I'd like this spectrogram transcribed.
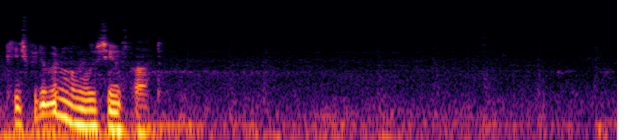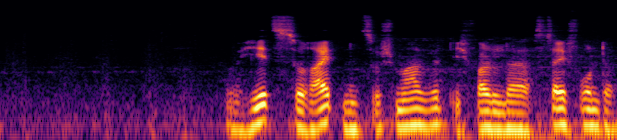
Okay, ich bin immer noch am richtigen Pfad. Aber hier jetzt zu reiten, wenn es so schmal wird, ich falle da safe runter.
